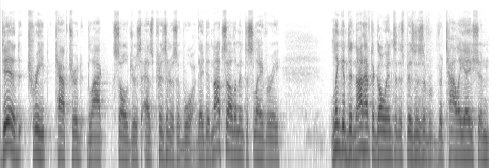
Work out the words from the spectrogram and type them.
did treat captured black soldiers as prisoners of war. They did not sell them into slavery. Lincoln did not have to go into this business of retaliation.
